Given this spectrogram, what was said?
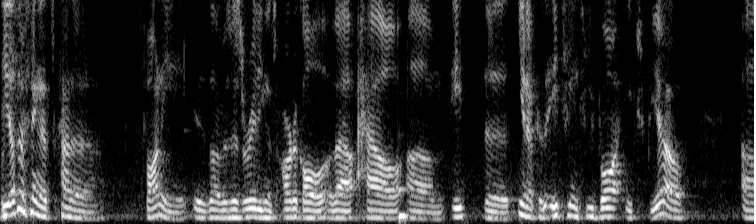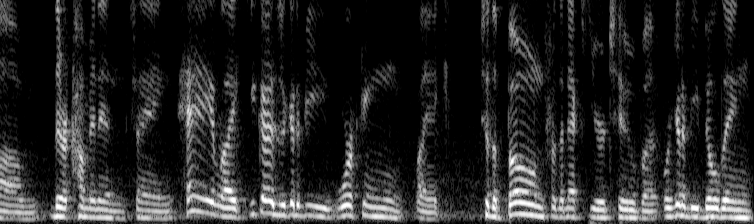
The other thing that's kind of funny is I was just reading this article about how um, eight, the you know because AT and T bought HBO, um, they're coming in saying, hey, like you guys are going to be working like to the bone for the next year or two, but we're going to be building,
